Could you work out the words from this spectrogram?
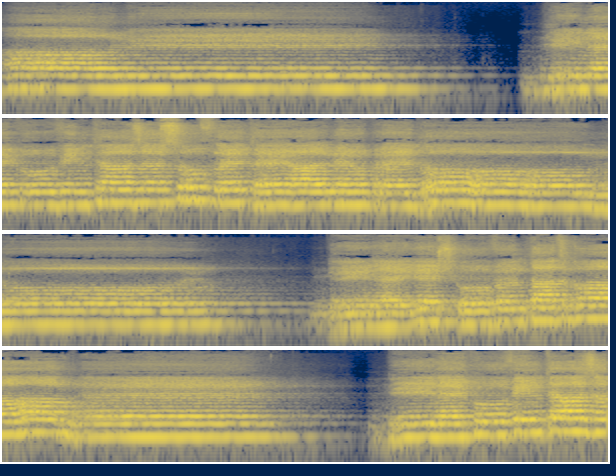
Amin. Binecuvintează suflete al meu predomnul. Bine ești cuvântat, Doamne. Binecuvintează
